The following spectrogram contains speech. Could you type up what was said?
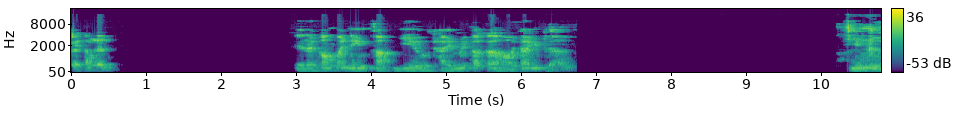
về tâm linh. Vậy là con phải niệm Phật nhiều Thầy mới có cơ hội tới giúp đỡ. Những người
